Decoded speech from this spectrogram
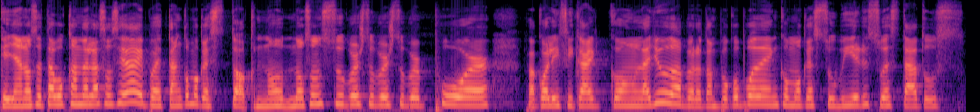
que ya no se está buscando en la sociedad y pues están como que stuck. No, no son súper, súper, súper poor para cualificar con la ayuda, pero tampoco pueden como que subir su estatus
